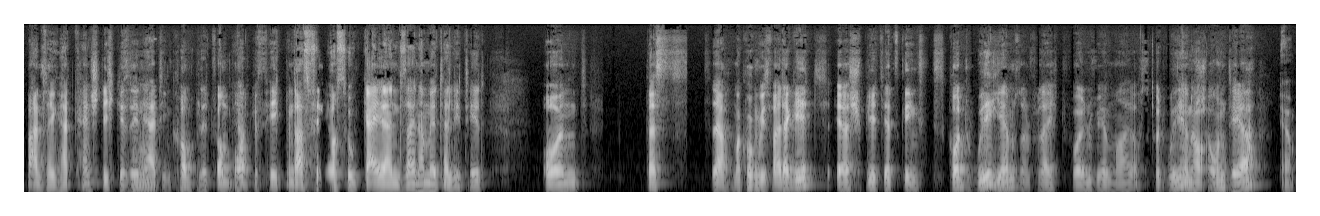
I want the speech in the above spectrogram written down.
Bunting hat keinen Stich gesehen, mhm. er hat ihn komplett vom Bord ja. gefegt und das finde ich auch so geil an seiner Mentalität. Und das, ja, mal gucken, wie es weitergeht. Er spielt jetzt gegen Scott Williams und vielleicht wollen wir mal auf Scott Williams genau. schauen, der ja.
